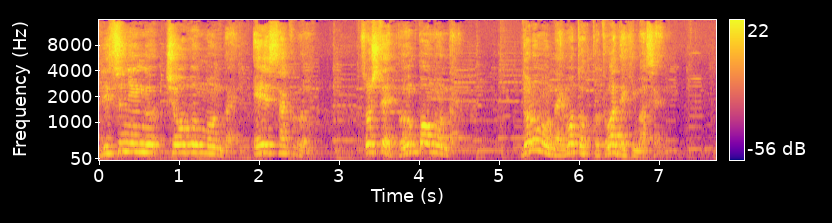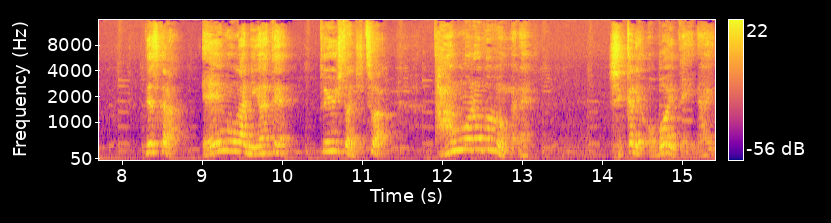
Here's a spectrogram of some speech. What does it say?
リスニング長文問題英作文そして文法問題。どの問題も解くことはできません。ですから英語が苦手という人は実は単語の部分がねしっかり覚えていない。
